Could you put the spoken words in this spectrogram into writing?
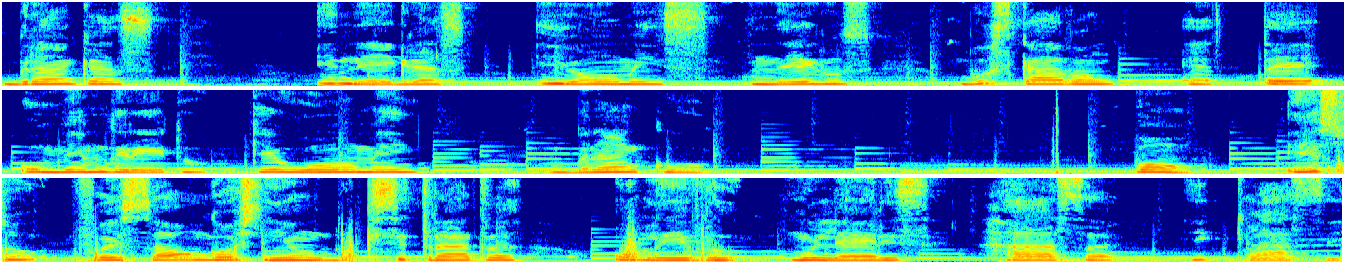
brancas e negras, e homens negros buscavam é, ter o mesmo direito que o homem branco. Bom, isso foi só um gostinho do que se trata o livro Mulheres, Raça e Classe.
